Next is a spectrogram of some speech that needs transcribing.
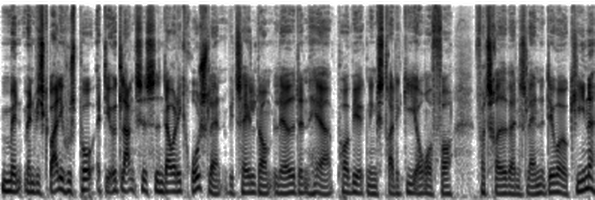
Men, men vi skal bare lige huske på, at det er jo ikke lang tid siden, der var det ikke Rusland, vi talte om, lavede den her påvirkningsstrategi over for, for tredje lande. Det var jo Kina.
